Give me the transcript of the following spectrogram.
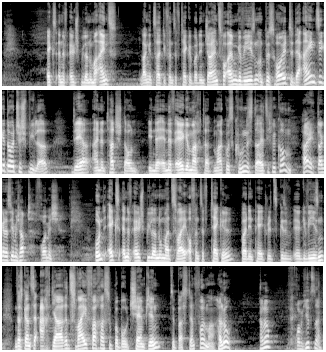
Ex-NFL-Spieler Nummer eins, lange Zeit Defensive Tackle bei den Giants vor allem gewesen und bis heute der einzige deutsche Spieler, der einen Touchdown in der NFL gemacht hat. Markus Kuhn ist da. Herzlich willkommen. Hi, danke, dass ihr mich habt. Freue mich. Und Ex-NFL-Spieler Nummer zwei, Offensive Tackle bei den Patriots ge äh, gewesen. Und das Ganze acht Jahre, zweifacher Super Bowl-Champion, Sebastian Vollmer. Hallo. Hallo, freue mich hier zu sein.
